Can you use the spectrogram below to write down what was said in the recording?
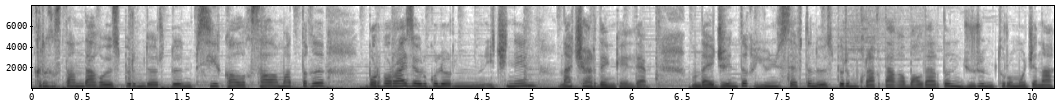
кыргызстандагы өспүрүмдөрдүн психикалык саламаттыгы борбор азия өлкөлөрүнүн ичинен начар деңгээлде мындай жыйынтык юнисефтин өспүрүм курактагы балдардын жүрүм туруму жана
